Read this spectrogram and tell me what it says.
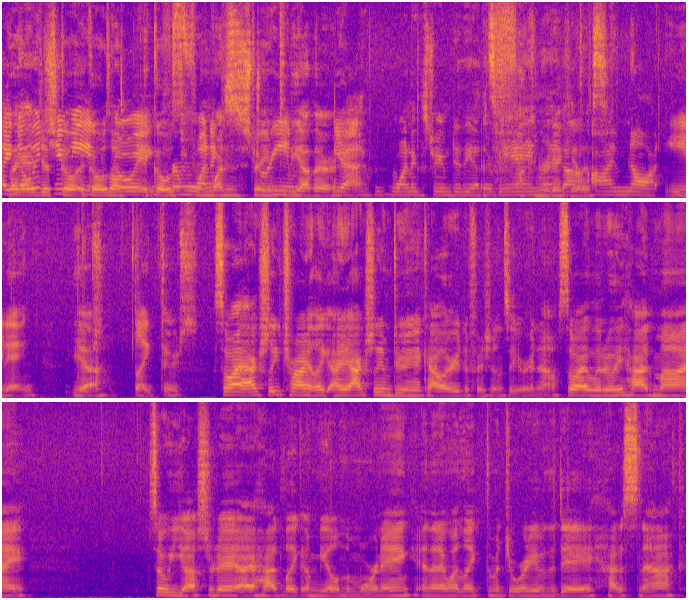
I Like, know I what just you go- it mean. goes on- it goes from, from one, one extreme, extreme to the other. Yeah, one extreme to the other It's being fucking like, uh, ridiculous. I'm not eating. Yeah. There's- like there's So I actually try like I actually am doing a calorie deficiency right now. So I literally had my so yesterday I had like a meal in the morning and then I went like the majority of the day had a snack,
